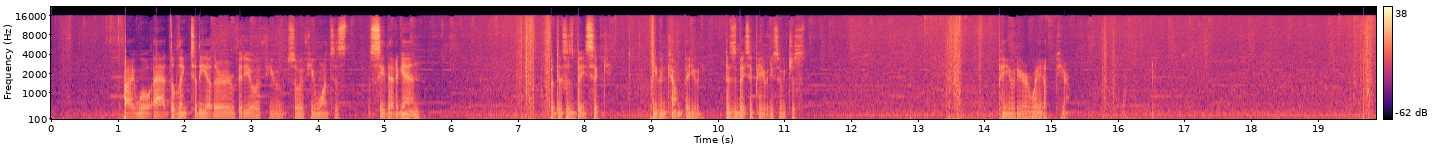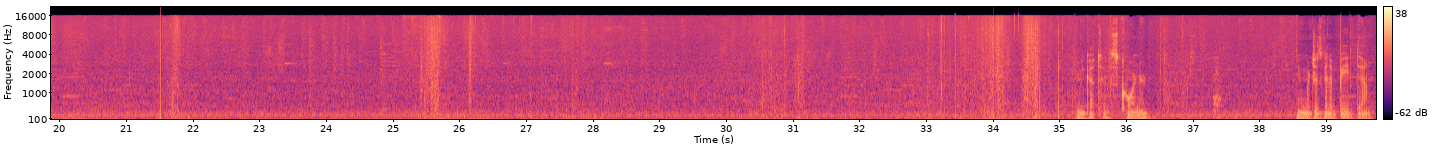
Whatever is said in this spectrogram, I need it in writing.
I will add the link to the other video if you so if you want to see that again. But this is basic even count peyote. This is basic peyote, so we just peyote our way up here. We got to this corner. And we're just going to bead down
